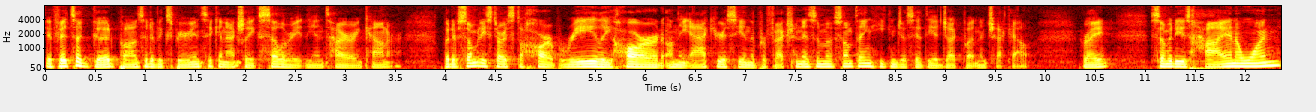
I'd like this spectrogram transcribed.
If it's a good positive experience, it can actually accelerate the entire encounter. But if somebody starts to harp really hard on the accuracy and the perfectionism of something, he can just hit the eject button and check out, right? Somebody who's high in a one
